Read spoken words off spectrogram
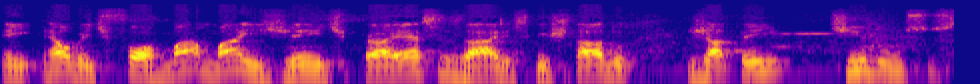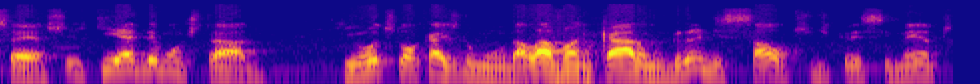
em realmente formar mais gente para essas áreas que o Estado já tem tido um sucesso e que é demonstrado que em outros locais do mundo alavancaram grandes saltos de crescimento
